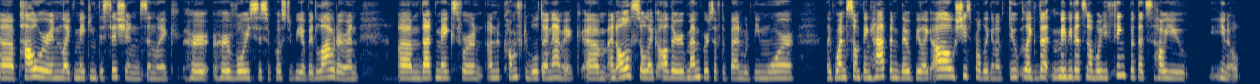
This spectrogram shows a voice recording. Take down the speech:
uh, power in like making decisions and like her her voice is supposed to be a bit louder and um, that makes for an uncomfortable dynamic. Um, and also like other members of the band would be more like when something happened they would be like oh she's probably gonna do like that maybe that's not what you think but that's how you you know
